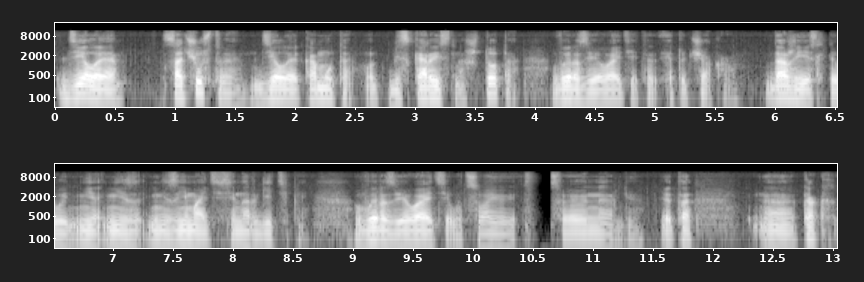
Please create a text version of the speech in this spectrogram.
делая сочувствие, делая кому-то вот бескорыстно что-то, вы развиваете эту, эту чакру. Даже если вы не, не, не занимаетесь энергетикой, вы развиваете вот свою, свою энергию. Это э, как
